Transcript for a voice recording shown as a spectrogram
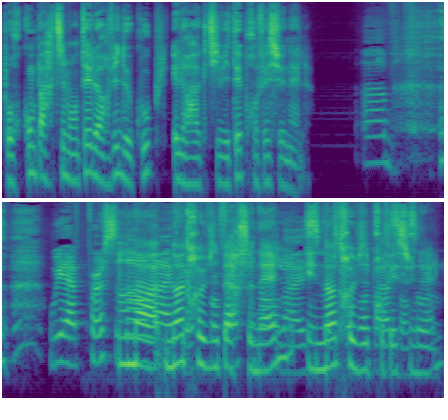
pour compartimenter leur vie de couple et leur activité professionnelle. Um, On a notre vie personnelle et notre vie professionnelle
